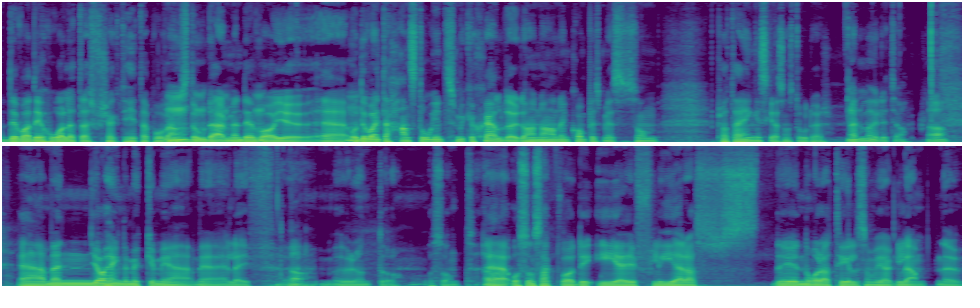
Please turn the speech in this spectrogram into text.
det var det hålet jag försökte hitta på vem Mm, stod där. Men det mm. var ju... Eh, och Mm. det var inte, han stod inte så mycket själv där. Han hade en kompis med sig som pratade engelska som stod där. Ja, det är möjligt, ja. ja. Eh, men jag hängde mycket med, med Leif eh, Ja. runt och, och sånt. Ja. Eh, och som sagt var, det är ju flera... Det är några till som vi har glömt nu.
